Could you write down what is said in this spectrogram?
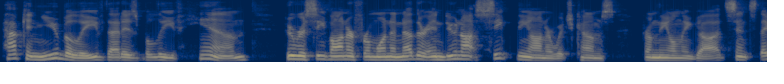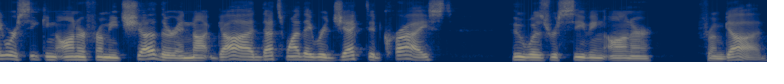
How can you believe, that is, believe him, who receive honor from one another and do not seek the honor which comes from the only God? Since they were seeking honor from each other and not God, that's why they rejected Christ, who was receiving honor from God.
